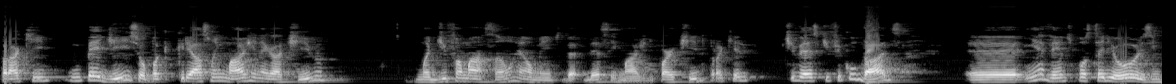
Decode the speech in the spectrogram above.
para que impedisse ou para que criasse uma imagem negativa uma difamação realmente dessa imagem do partido para que ele tivesse dificuldades é, em eventos posteriores, em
